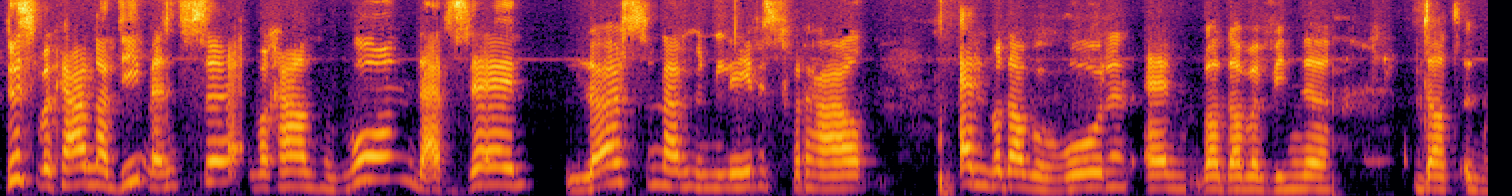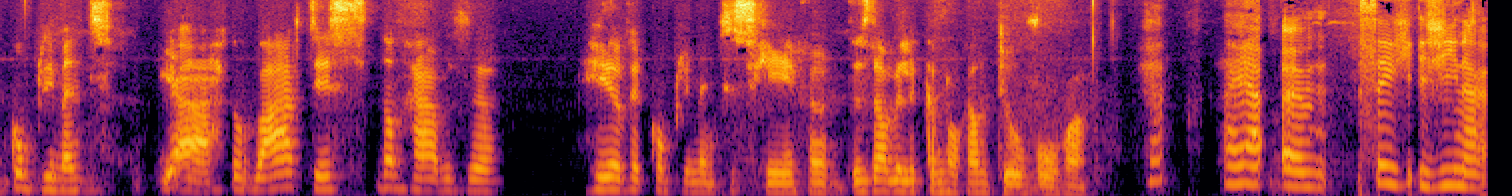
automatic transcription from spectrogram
Dus we gaan naar die mensen. We gaan gewoon daar zijn luisteren naar hun levensverhaal en wat dat we horen en wat dat we vinden dat een compliment ja, waard is, dan gaan we ze heel veel complimentjes geven. Dus dat wil ik er nog aan toevoegen. Ja, Ah ja, ehm, zeg Gina,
